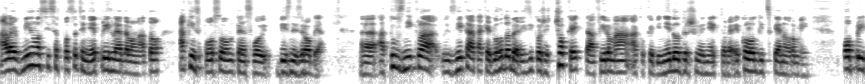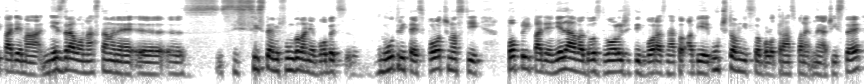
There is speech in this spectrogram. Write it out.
Ale v minulosti sa v podstate neprihľadalo na to, akým spôsobom ten svoj biznis robia. E, a tu vznikla, vzniká také dlhodobé riziko, že čo keď tá firma ako keby nedodržuje niektoré ekologické normy, po prípade má nezdravo nastavené systémy fungovania vôbec vnútri tej spoločnosti po prípade nedáva dosť dôležitý dôraz na to, aby jej účtovníctvo bolo transparentné a čisté,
